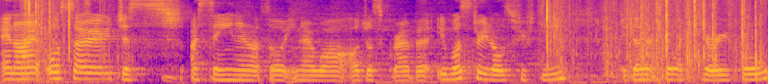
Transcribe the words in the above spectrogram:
And I also just, I seen it I thought, you know what, I'll just grab it. It was $3.50. It doesn't feel like very full,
